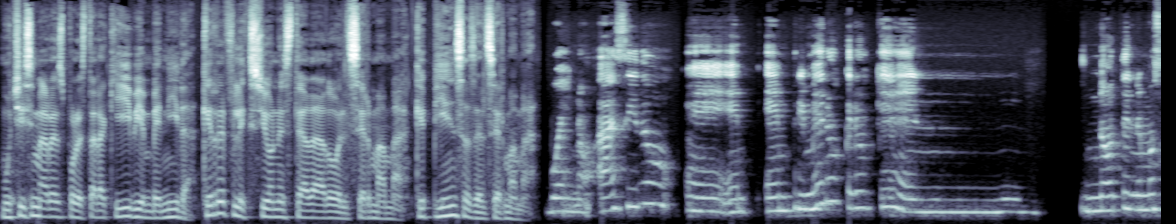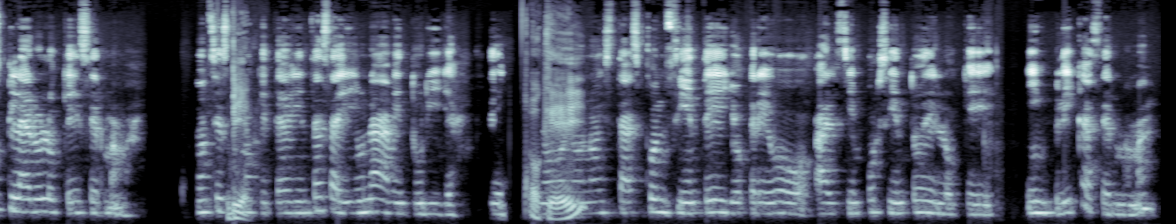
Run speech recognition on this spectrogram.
muchísimas gracias por estar aquí y bienvenida. ¿Qué reflexiones te ha dado el ser mamá? ¿Qué piensas del ser mamá? Bueno, ha sido, eh, en, primero creo que no tenemos claro lo que es ser mamá. Entonces, como que te avientas ahí una aventurilla. Ok. No, no, estás consciente, yo creo, al 100% de lo que implica ser mamá.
